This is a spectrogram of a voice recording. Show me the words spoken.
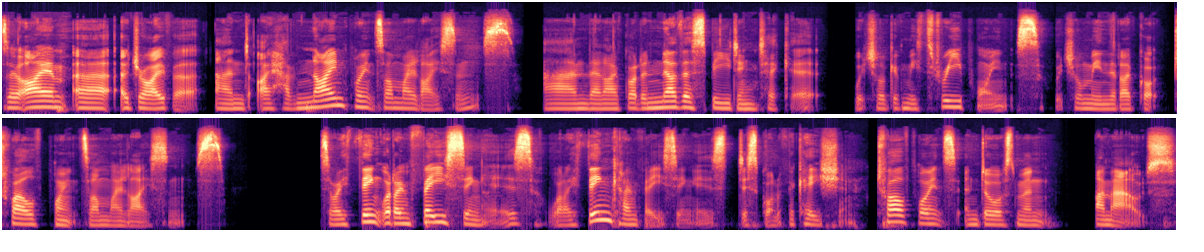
So I am uh, a driver and I have nine points on my license. And then I've got another speeding ticket, which will give me three points, which will mean that I've got 12 points on my license. So I think what I'm facing is what I think I'm facing is disqualification. 12 points, endorsement, I'm out.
